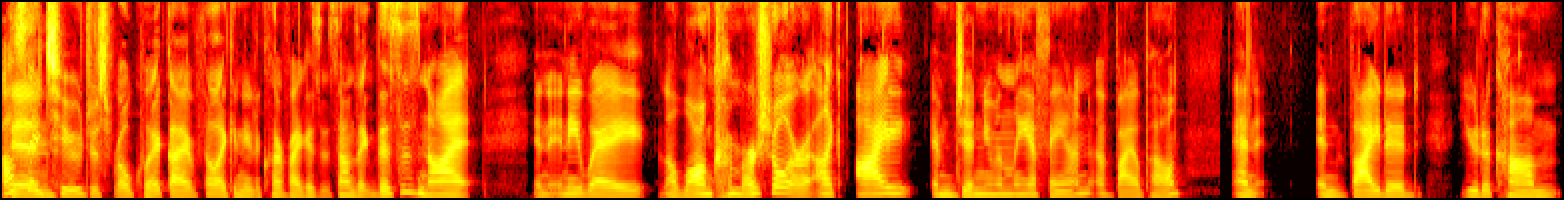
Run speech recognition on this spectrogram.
I'll Then- say too, just real quick. I feel like I need to clarify because it sounds like this is not in any way a long commercial or like I am genuinely a fan of Biopelle and invited you to come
